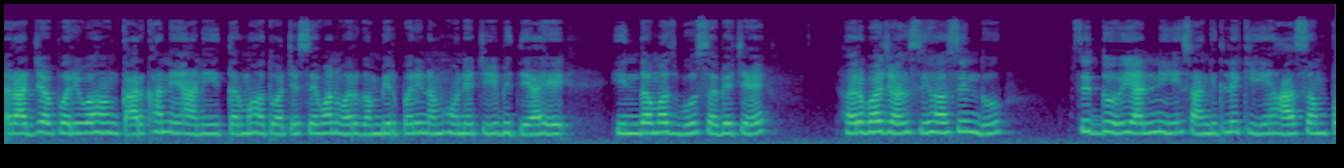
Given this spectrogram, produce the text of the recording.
राज्य परिवहन कारखाने आणि इतर महत्त्वाच्या सेवांवर गंभीर परिणाम होण्याची भीती आहे. हिंद मजबूत सभेचे हरभजन सिंह सिंधू सिद्धू यांनी सांगितले की हा संप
